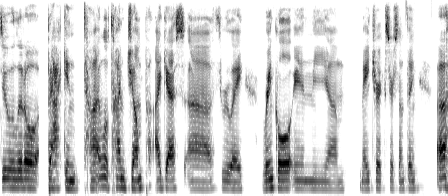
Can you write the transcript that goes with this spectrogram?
do a little back in time a little time jump i guess uh through a wrinkle in the um matrix or something uh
